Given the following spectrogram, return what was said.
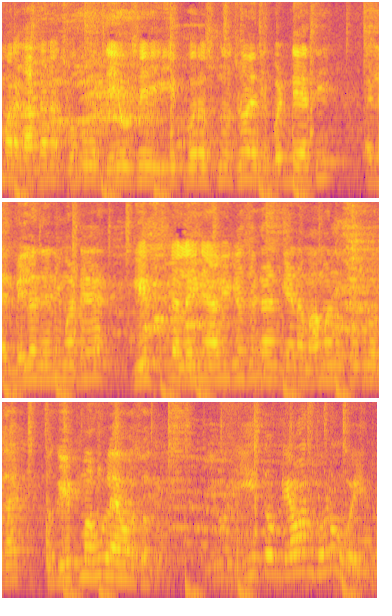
મારા કાકાના છોકરો દેવ છે એ એક વર્ષનો છો એની બર્થડે હતી. એટલે મિલન એની માટે ગિફ્ટ લઈને આવી ગયો છે કારણ કે એના મામાનો છોકરો થાય તો ગિફ્ટમાં શું લાવ્યો છો તું ઈ તો કહેવાનું થોડું હોય તો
